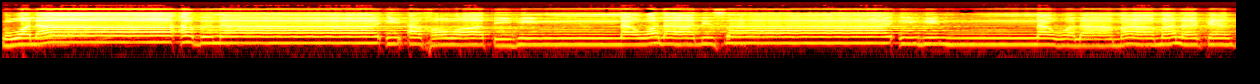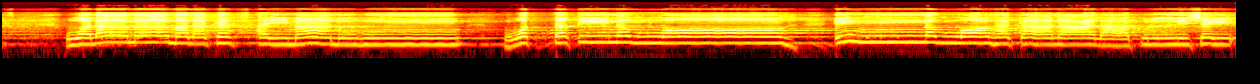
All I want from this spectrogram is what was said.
ولا أبناء أخواتهن ولا نسائهن ولا ما ملكت ولا ما ملكت أيمانهم واتقين الله إن الله كان على كل شيء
